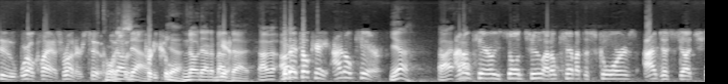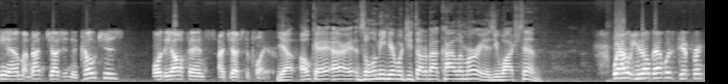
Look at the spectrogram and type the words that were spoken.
to world class runners too. No doubt. pretty cool. Yeah. No doubt about Yeah. that. I, But right. that's okay. I don't care. yeah. I, I don't care who he's throwing to. I don't care about the scores. I just judge him. I'm not judging the coaches or the offense. I judge the player. Yeah. Okay. All right. So let me hear what you thought about Kyler Murray as you watched him. Well, you know that was different.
